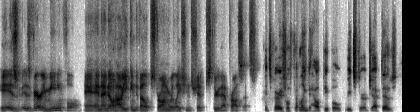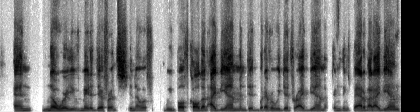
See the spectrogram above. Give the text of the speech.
is is very meaningful and i know how you can develop strong relationships through that process it's very fulfilling to help people reach their objectives and know where you've made a difference you know if we both called on ibm and did whatever we did for ibm if anything's bad about ibm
